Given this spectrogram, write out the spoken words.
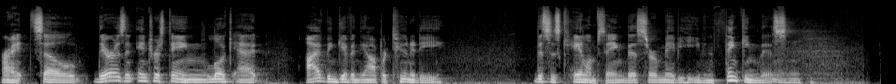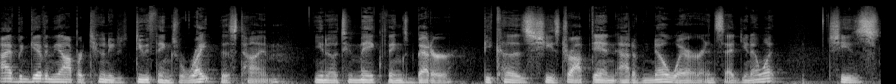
right? So there is an interesting look at I've been given the opportunity. This is Caylem saying this, or maybe even thinking this. Mm-hmm. I've been given the opportunity to do things right this time, you know, to make things better because she's dropped in out of nowhere and said, you know what? She's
